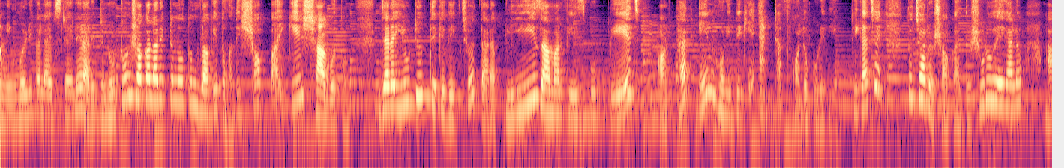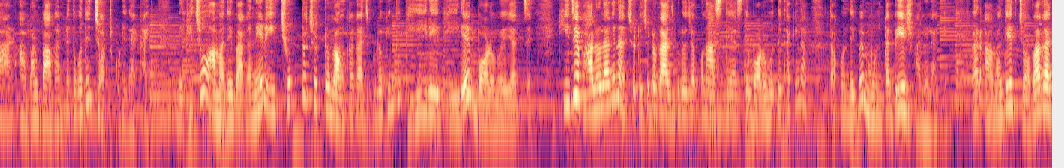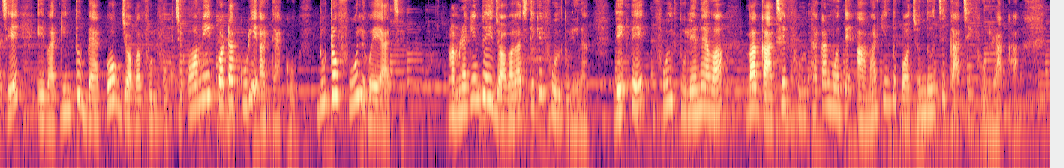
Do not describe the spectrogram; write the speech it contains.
Morning ময়ূরিকা লাইফস্টাইলের আরেকটা নতুন সকাল আরেকটা নতুন ব্লগে তোমাদের সবাইকে স্বাগতম। যারা ইউটিউব থেকে দেখছ, তারা প্লিজ আমার ফেসবুক পেজ অর্থাৎ এম হরি থেকে একটা ফলো করে দিও, ঠিক আছে? তো চলো, সকাল তো শুরু হয়ে গেল, আর আমার বাগানটা তোমাদের চট করে দেখাই। দেখেছ? আমাদের বাগানের এই ছোট্ট ছোট্ট লঙ্কা গাছগুলো কিন্তু ধীরে ধীরে বড় হয়ে যাচ্ছে। কি যে ভালো লাগে না, ছোট ছোট গাছগুলো যখন আস্তে আস্তে বড় হতে থাকে না, তখন দেখবে মনটা বেশ ভালো লাগে। আর আমাদের জবা গাছে এবার কিন্তু ব্যাপক জবা ফুল ফুটছে। অনেক কটা কুড়ি আর দেখো, দুটো ফুল হয়ে আছে। আমরা কিন্তু এই জবা গাছ থেকে ফুল তুলি না। দেখবে, ফুল তুলে নেওয়া বা গাছে ফুল থাকার মধ্যে আমার কিন্তু পছন্দ হচ্ছে গাছে ফুল রাখা।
